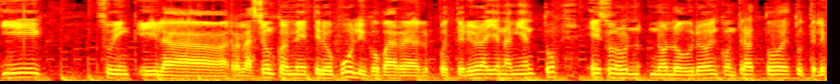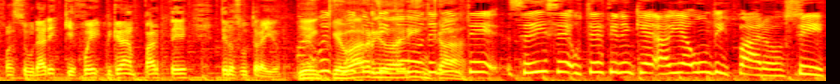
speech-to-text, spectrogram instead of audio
y y la relación con el Ministerio Público para el posterior allanamiento, eso nos logró encontrar todos estos teléfonos celulares, que fue gran parte de los sustraídos. ¿Y en qué barrio, Darinka? Teniente, se dice, ustedes tienen que, había un disparo, sí.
